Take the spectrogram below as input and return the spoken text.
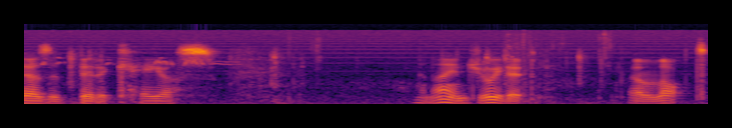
there was a bit of chaos and I enjoyed it a lot.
